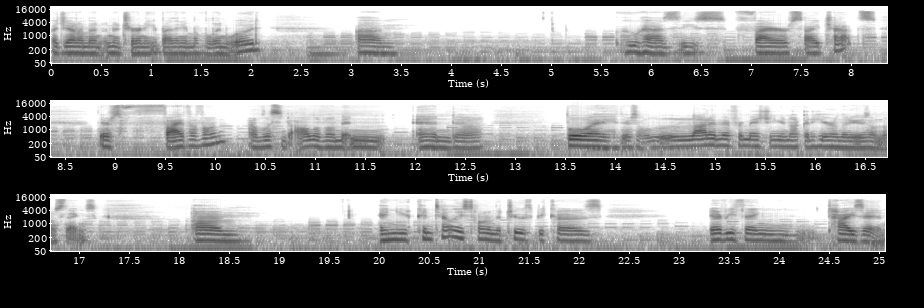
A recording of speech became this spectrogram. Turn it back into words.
a gentleman, an attorney by the name of Lin Wood, um, who has these fireside chats. There's five of them. I've listened to all of them, and and uh, boy, there's a lot of information you're not going to hear on the news on those things. Um, and you can tell he's telling the truth because everything ties in.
